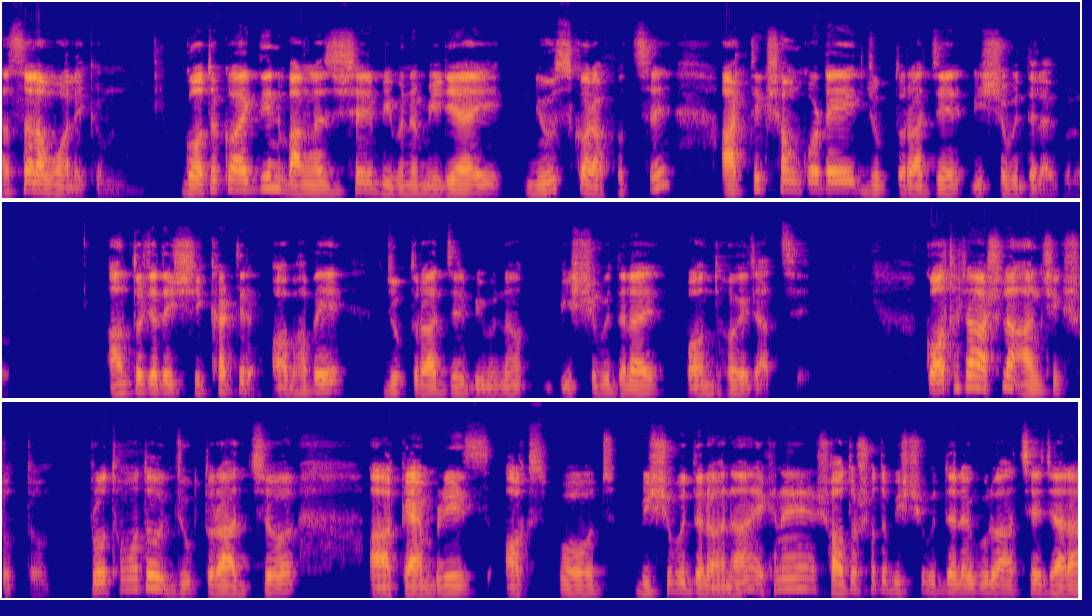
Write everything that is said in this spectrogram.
আসসালামু আলাইকুম। গত কয়েকদিন বাংলাদেশের বিভিন্ন মিডিয়ায় নিউজ করা হচ্ছে, আর্থিক সংকটে যুক্তরাজ্যের বিশ্ববিদ্যালয়গুলো। আন্তর্জাতিক শিক্ষার্থীর অভাবে যুক্তরাজ্যের বিভিন্ন বিশ্ববিদ্যালয় বন্ধ হয়ে যাচ্ছে। কথাটা আসলে আংশিক সত্য। প্রথমত যুক্তরাজ্য, ক্যামব্রিজ, অক্সফোর্ড বিশ্ববিদ্যালয় না, এখানে শত, শত বিশ্ববিদ্যালয়গুলো আছে যারা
